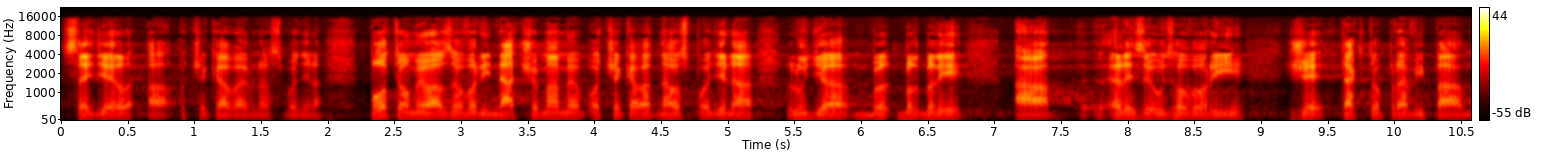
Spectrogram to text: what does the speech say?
seděl a očekávají na hospodina. Potom vás hovorí, na čo máme očekávat na hospodina, ľudia blbli a Elizeus hovorí, že takto pravý pán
